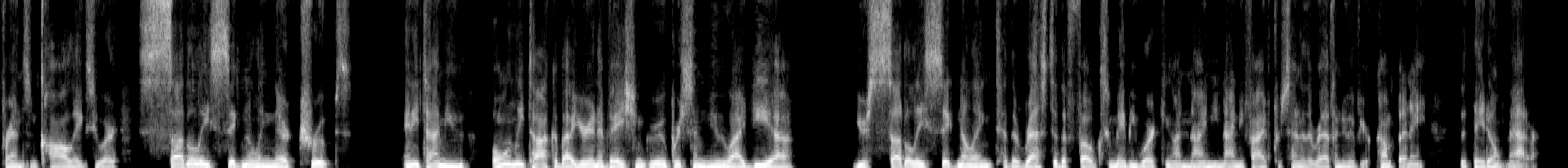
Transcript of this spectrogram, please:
friends and colleagues who are subtly signaling their troops. Anytime you only talk about your innovation group or some new idea, you're subtly signaling to the rest of the folks who may be working on 90, 95% of the revenue of your company that they don't matter,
